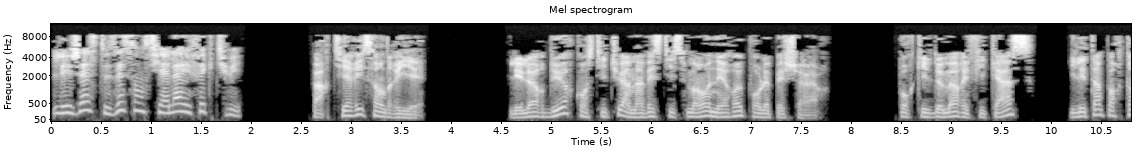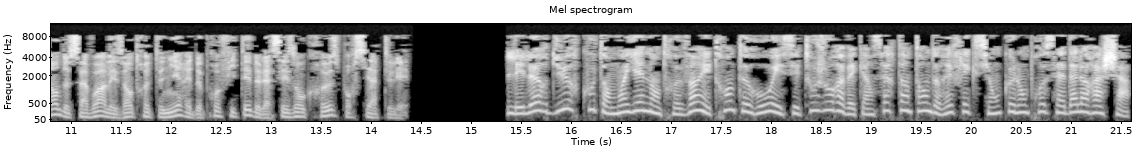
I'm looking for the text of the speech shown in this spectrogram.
les gestes essentiels à effectuer. Par Thierry Sandrier. Les leurres dures constituent un investissement onéreux pour le pêcheur. Pour qu'ils demeurent efficaces, il est important de savoir les entretenir et de profiter de la saison creuse pour s'y atteler. Les leurres dures coûtent en moyenne entre 20 et 30 euros et c'est toujours avec un certain temps de réflexion que l'on procède à leur achat.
